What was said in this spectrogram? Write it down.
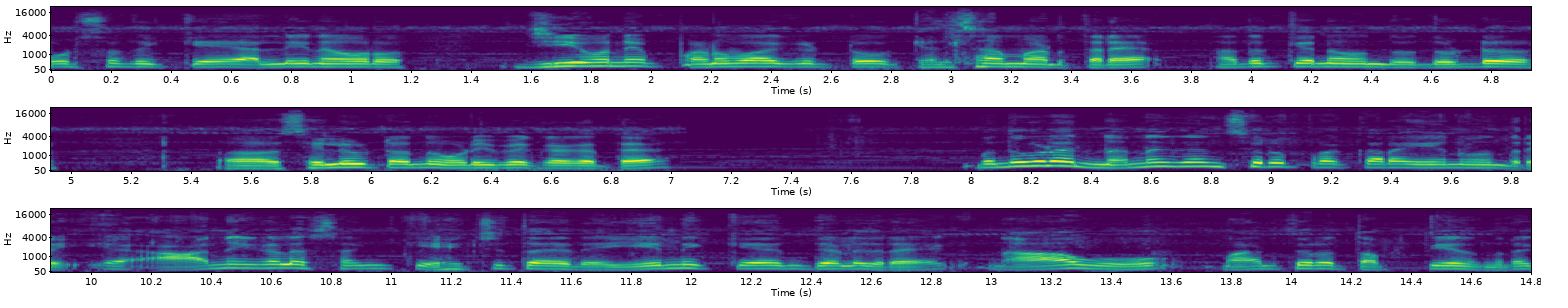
ಓಡಿಸೋದಕ್ಕೆ ಅಲ್ಲಿನವರು ಜೀವನೇ ಪಣವಾಗಿಟ್ಟು ಕೆಲಸ ಮಾಡ್ತಾರೆ. ಅದಕ್ಕೇನೋ ಒಂದು ದೊಡ್ಡ ಸೆಲ್ಯೂಟನ್ನು ಹೊಡಿಬೇಕಾಗತ್ತೆ. ಬಂಧುಗಳೇ, ನನಗನ್ಸಿರೋ ಪ್ರಕಾರ ಏನು ಅಂದರೆ ಆನೆಗಳ ಸಂಖ್ಯೆ ಹೆಚ್ಚುತ್ತಾ ಇದೆ. ಏನಕ್ಕೆ ಅಂತ ಹೇಳಿದ್ರೆ, ನಾವು ಮಾಡ್ತಿರೋ ತಪ್ಪಿ ಅಂದರೆ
